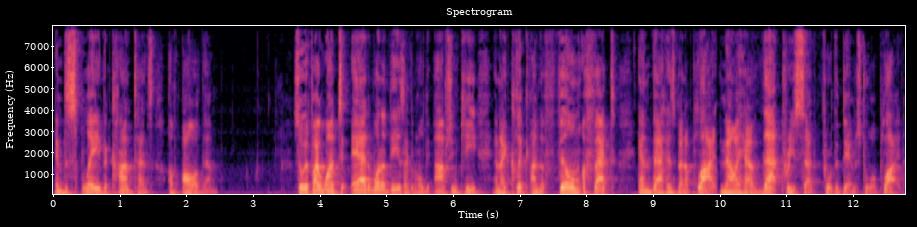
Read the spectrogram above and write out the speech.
and display the contents of all of them. So if I want to add one of these, I can hold the Option key and I click on the film effect and that has been applied. Now I have that preset for the damage tool applied.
